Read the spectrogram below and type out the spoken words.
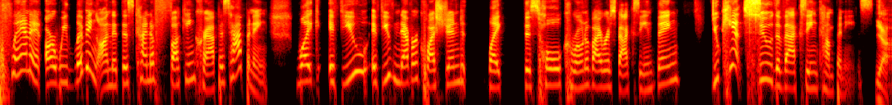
planet are we living on that this kind of fucking crap is happening? Like, if you if you've never questioned like this whole coronavirus vaccine thing, you can't sue the vaccine companies. Yeah.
